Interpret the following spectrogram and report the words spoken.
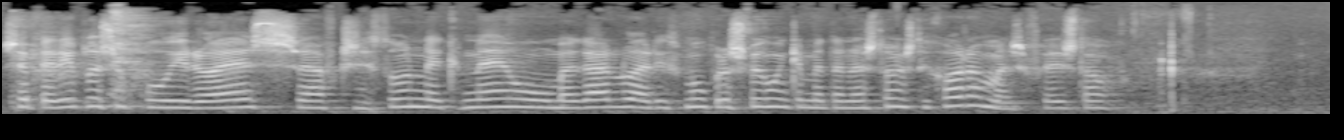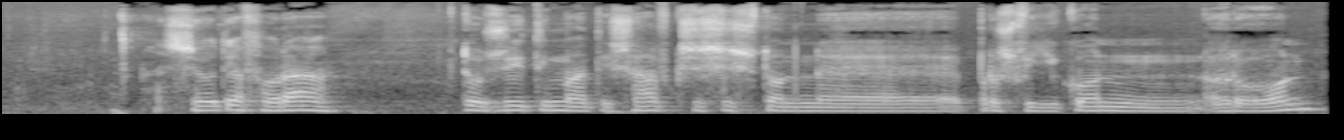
σε περίπτωση που οι ροές αυξηθούν εκ νέου μεγάλου αριθμού προσφύγων και μεταναστών στη χώρα μας. Ευχαριστώ. Σε ό,τι αφορά το ζήτημα της αύξησης των ε, προσφυγικών ροών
